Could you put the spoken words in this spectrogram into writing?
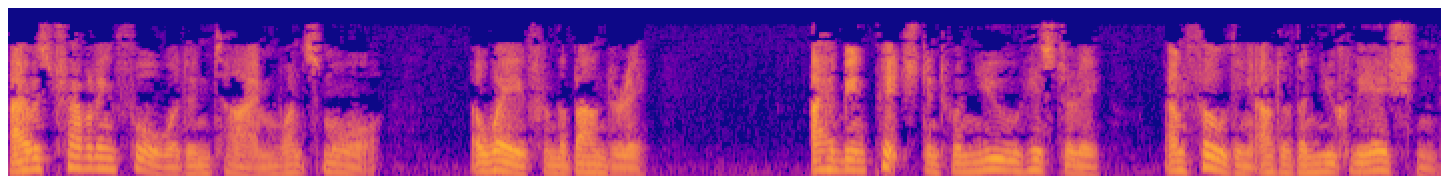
I was travelling forward in time once more, away from the boundary, I had been pitched into a new history, unfolding out of the nucleation.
